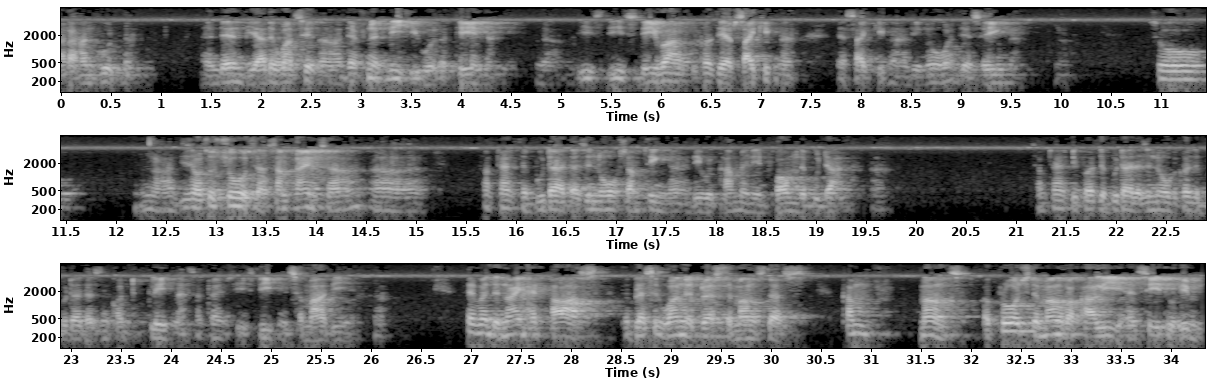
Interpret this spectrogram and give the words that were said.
arahanthood. And then the other one said, uh, definitely he will attain. Uh, these, these devas, because they have psychic, uh, they're psychic, uh, they know what they're saying. Uh. So, uh, this also shows uh, sometimes uh, sometimes the Buddha doesn't know something, they will come and inform the Buddha. Sometimes because the Buddha doesn't know, because the Buddha doesn't contemplate, sometimes he's deep in samadhi. Then when the night had passed, the Blessed One addressed the monks thus, Come, monks, approach the monk Vakali and say to him,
